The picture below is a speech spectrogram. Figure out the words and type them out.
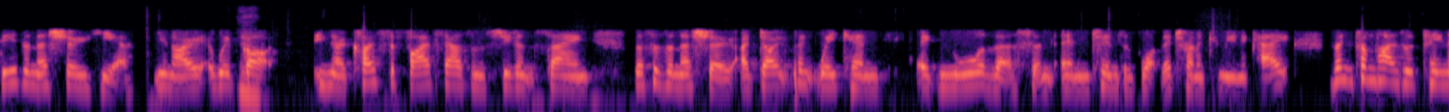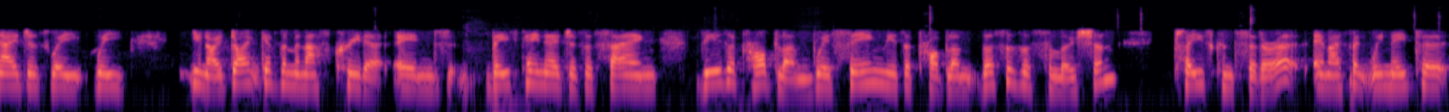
there's an issue here. You know, we've yeah. got you know, close to 5,000 students saying this is an issue. I don't think we can ignore this in, in terms of what they're trying to communicate. I think sometimes with teenagers, we, we you know, don't give them enough credit. And these teenagers are saying, there's a problem. We're seeing there's a problem. This is a solution please consider it. And I think we need to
